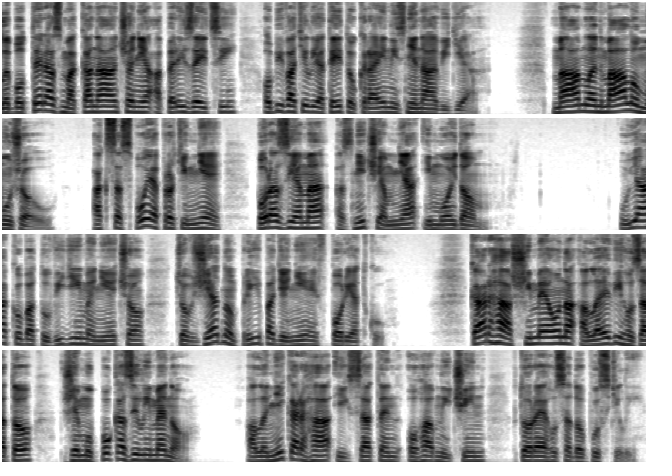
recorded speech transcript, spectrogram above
lebo teraz ma Kanánčania a Perizejci, obyvatelia tejto krajiny, znenávidia. Mám len málo mužov. Ak sa spoja proti mne, porazia ma a zničia mňa i môj dom. U Jákoba tu vidíme niečo, čo v žiadnom prípade nie je v poriadku. Karhá Šimeona a Lévyho za to, že mu pokazili meno, ale nekarhá ich za ten ohavný čin, ktorého sa dopustili.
